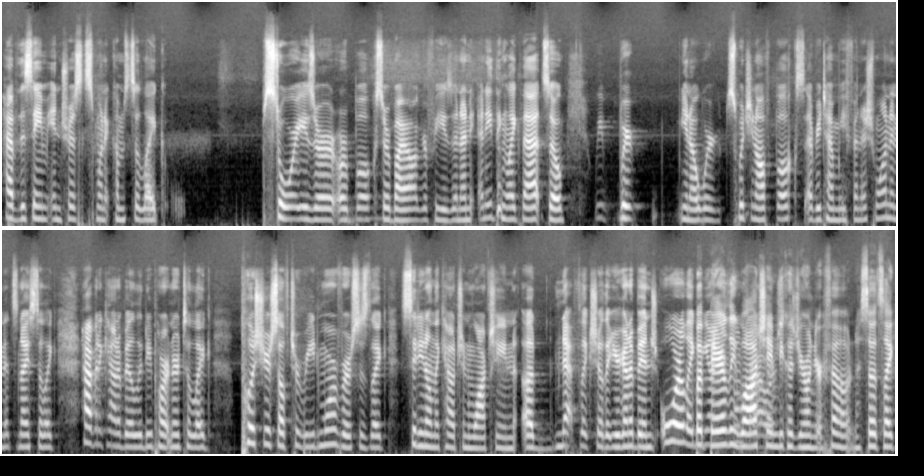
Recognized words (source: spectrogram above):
have the same interests when it comes to like stories or, or books or biographies and any, anything like that. So we we're you know we're switching off books every time we finish one, and it's nice to like have an accountability partner to like push yourself to read more versus like sitting on the couch and watching a Netflix show that you're gonna binge or like but barely watching because you're on your phone so it's like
